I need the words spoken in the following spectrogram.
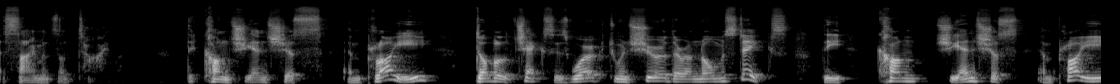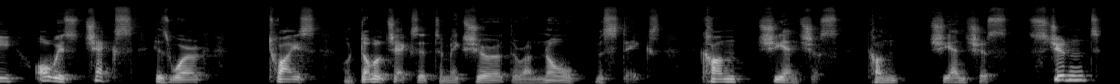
assignments on time. The conscientious employee double checks his work to ensure there are no mistakes. The conscientious employee always checks his work twice or double checks it to make sure there are no mistakes. Conscientious, conscientious student,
